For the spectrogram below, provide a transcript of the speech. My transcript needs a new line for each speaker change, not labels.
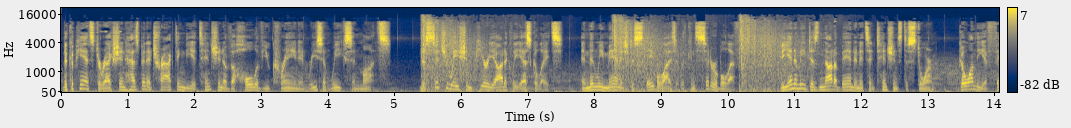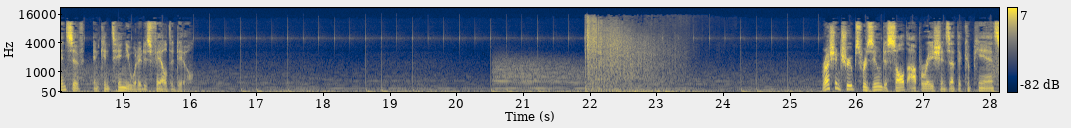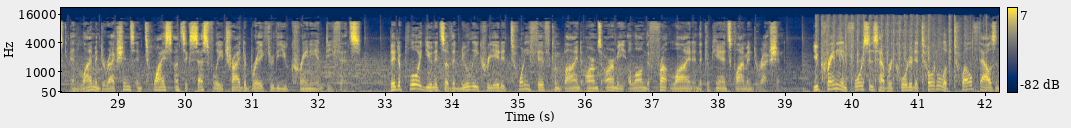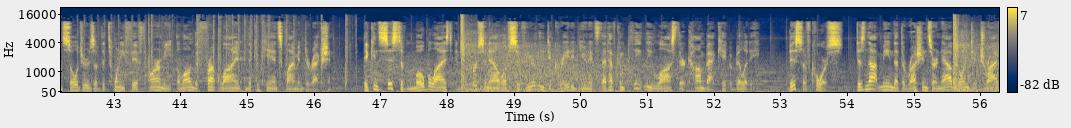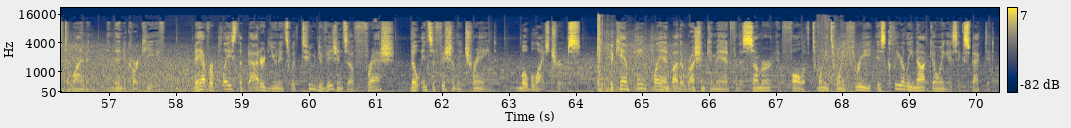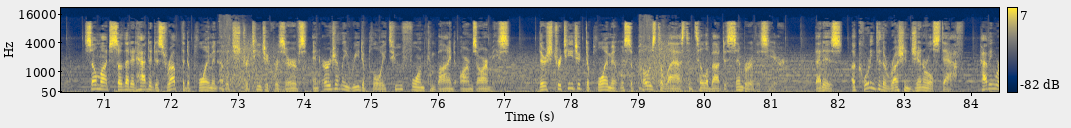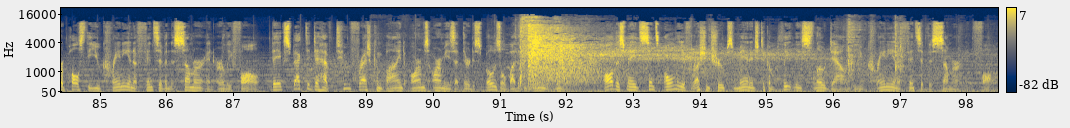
The Kupiansk direction has been attracting the attention of the whole of Ukraine in recent weeks and months. The situation periodically escalates, and then we manage to stabilize it with considerable effort. The enemy does not abandon its intentions to storm, go on the offensive, and continue what it has failed to do. Russian troops resumed assault operations at the Kupiansk and Lyman directions and twice unsuccessfully tried to break through the Ukrainian defense. They deployed units of the newly created 25th Combined Arms Army along the front line in the Kupiansk-Lyman direction. Ukrainian forces have recorded a total of 12,000 soldiers of the 25th Army along the front line in the Kupiansk-Lyman direction. It consists of mobilized and personnel of severely degraded units that have completely lost their combat capability. This, of course, does not mean that the Russians are now going to drive to Lyman and then to Kharkiv. They have replaced the battered units with two divisions of fresh, though insufficiently trained, mobilized troops. The campaign planned by the Russian command for the summer and fall of 2023 is clearly not going as expected. So much so that it had to disrupt the deployment of its strategic reserves and urgently redeploy two formed combined arms armies. Their strategic deployment was supposed to last until about December of this year, that is, according to the Russian General Staff, having repulsed the Ukrainian offensive in the summer and early fall, they expected to have two fresh combined arms armies at their disposal by the beginning of winter. All this made sense only if Russian troops managed to completely slow down the Ukrainian offensive this summer and fall.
